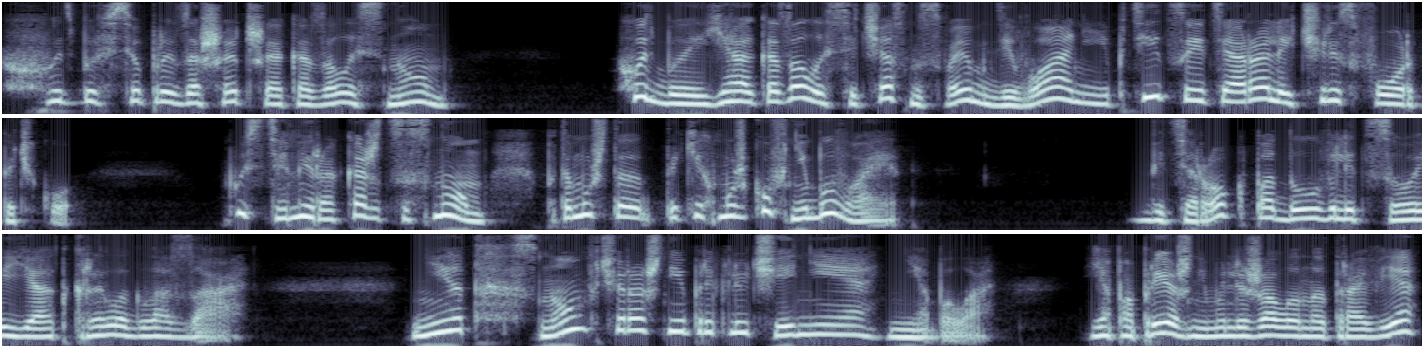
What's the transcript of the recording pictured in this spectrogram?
хоть бы все произошедшее оказалось сном. Хоть бы я оказалась сейчас на своем диване, и птицы эти орали через форточку. Пусть Амир окажется сном, потому что таких мужиков не бывает. Ветерок подул в лицо, и я открыла глаза. Нет, сном вчерашнее приключение не было. Я по-прежнему лежала на траве,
